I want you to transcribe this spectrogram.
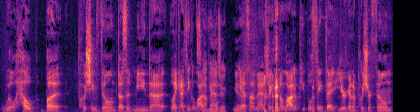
will help, but pushing film doesn't mean that like I think a lot It's of not people magic, yeah. it's not magic. And a lot of people think that you're going to push your film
